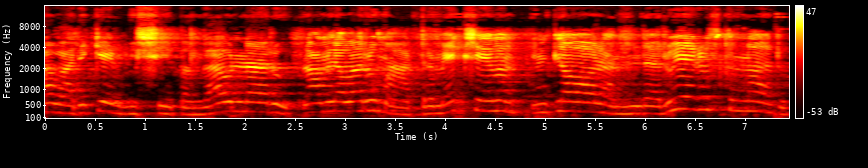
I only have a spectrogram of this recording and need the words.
ఆ వారికి నిక్షేపంగా ఉన్నారు. రాముల వారు మాత్రమే క్షేమం. ఇంట్లో వారందరూ ఏడుస్తున్నారు.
